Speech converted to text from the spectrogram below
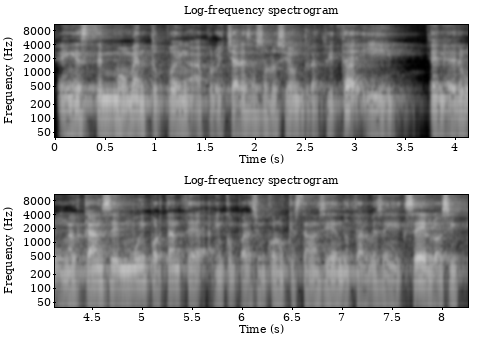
en este momento pueden aprovechar esa solución gratuita y tener un alcance muy importante en comparación con lo que están haciendo tal vez en Excel o así.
